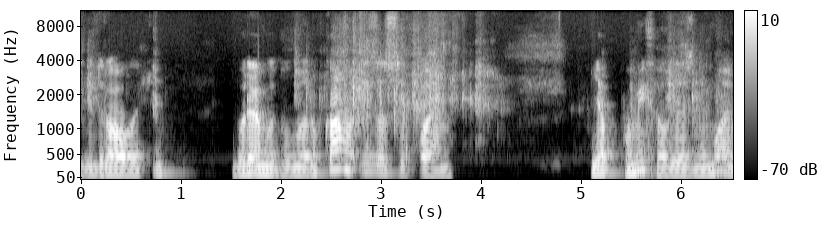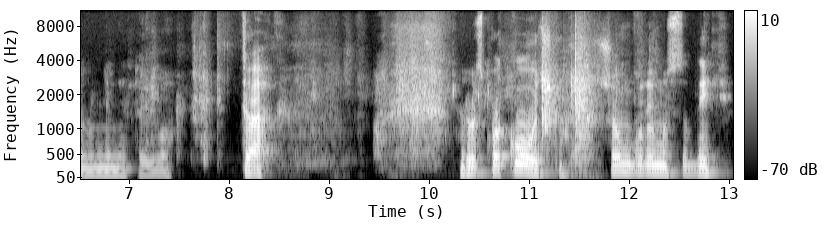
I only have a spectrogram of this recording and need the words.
гідравлики. Беремо двома руками і засипаємо. Я б поміг, але я знімаю, мені не того. Так. Розпаковочка. Що ми будемо садити?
